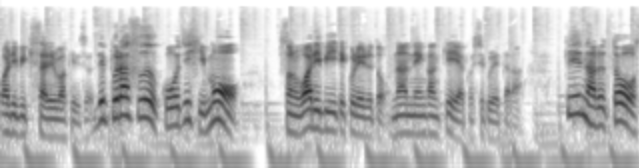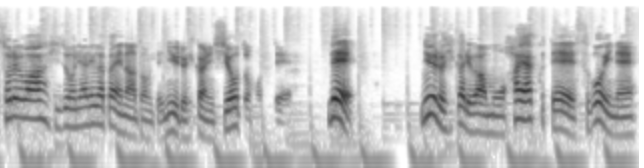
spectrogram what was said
割引されるわけですよ。で、プラス工事費も、その割り引いてくれると。何年間契約してくれたら。ってなると、それは非常にありがたいなと思って、 NURO 光にしようと思って。で、 NURO 光はもう早くて、すごいね、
